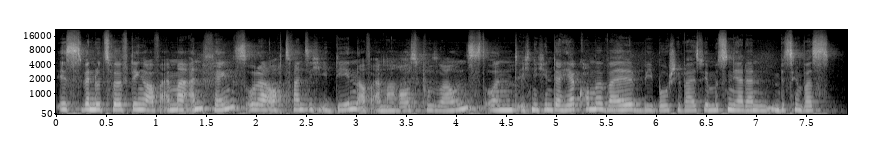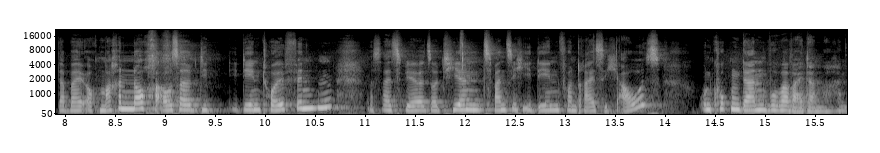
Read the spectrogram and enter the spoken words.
ist, wenn du zwölf Dinge auf einmal anfängst oder auch 20 Ideen auf einmal rausposaunst und ich nicht hinterherkomme, weil, wie Boshi weiß, wir müssen ja dann ein bisschen was dabei auch machen noch, außer die Ideen toll finden. Das heißt, wir sortieren 20 Ideen von 30 aus und gucken dann, wo wir weitermachen.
